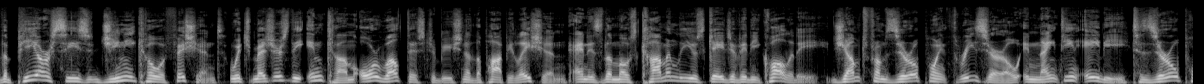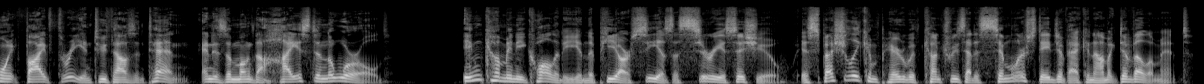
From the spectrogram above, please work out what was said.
The PRC's Gini coefficient, which measures the income or wealth distribution of the population and is the most commonly used gauge of inequality, jumped from 0.30 in 1980 to 0.53 in 2010 and is among the highest in the world. Income inequality in the PRC is a serious issue, especially compared with countries at a similar stage of economic development.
